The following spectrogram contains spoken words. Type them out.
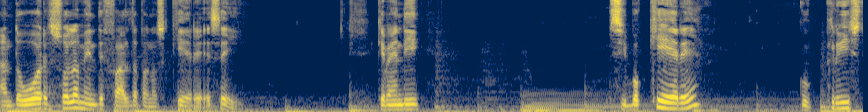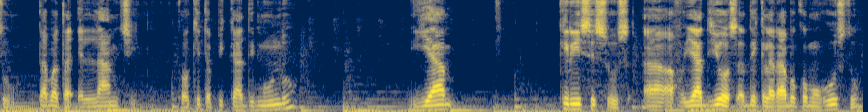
Então, solamente falta para nós querer esse aí. Que vem si bo kere ku Kristu tabata e lamchi ko kita pika di mundo ya Cristo Jesus uh, ya Dios declarado como justo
